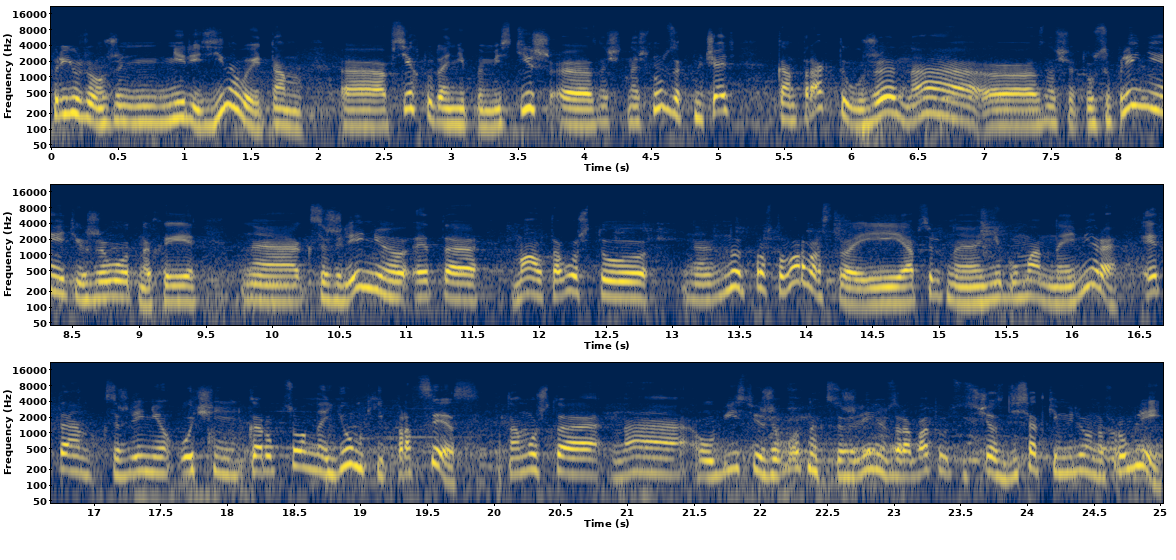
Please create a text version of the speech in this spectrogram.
Приют он же не резиновый, там э, всех туда не поместишь, э, значит, начнут заключать контракты уже на, э, значит, усыпление этих животных, и, э, к сожалению, это мало того, что, э, ну, просто варварство и абсолютно негуманная мера, это, к сожалению, очень коррупционно емкий процесс, потому что на убийстве животных, к сожалению, зарабатываются сейчас десятки миллионов рублей.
